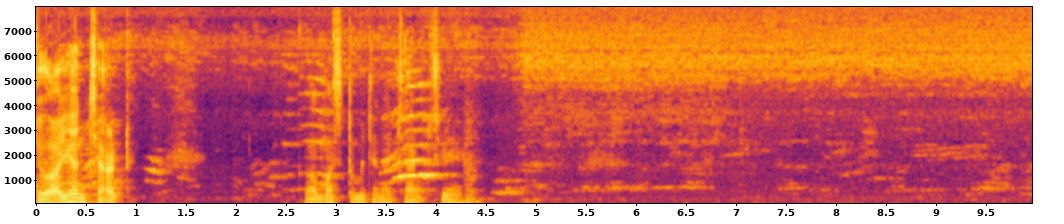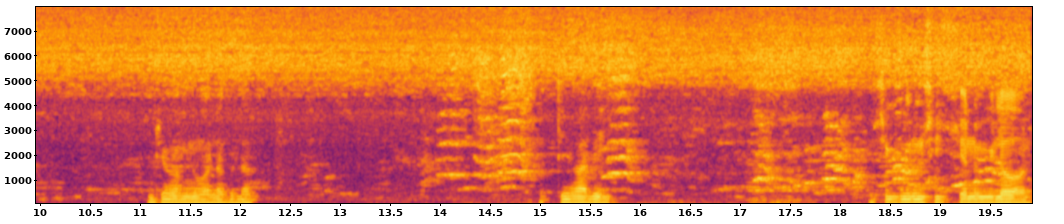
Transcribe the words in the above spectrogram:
જો આવ્યા ને ચાર્ટ મસ્ત મજાના ચાર્ટ છે. રંગનું અલગ અલગ દિવાળી પછી ગુરુ શિષ્યનું મિલન,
